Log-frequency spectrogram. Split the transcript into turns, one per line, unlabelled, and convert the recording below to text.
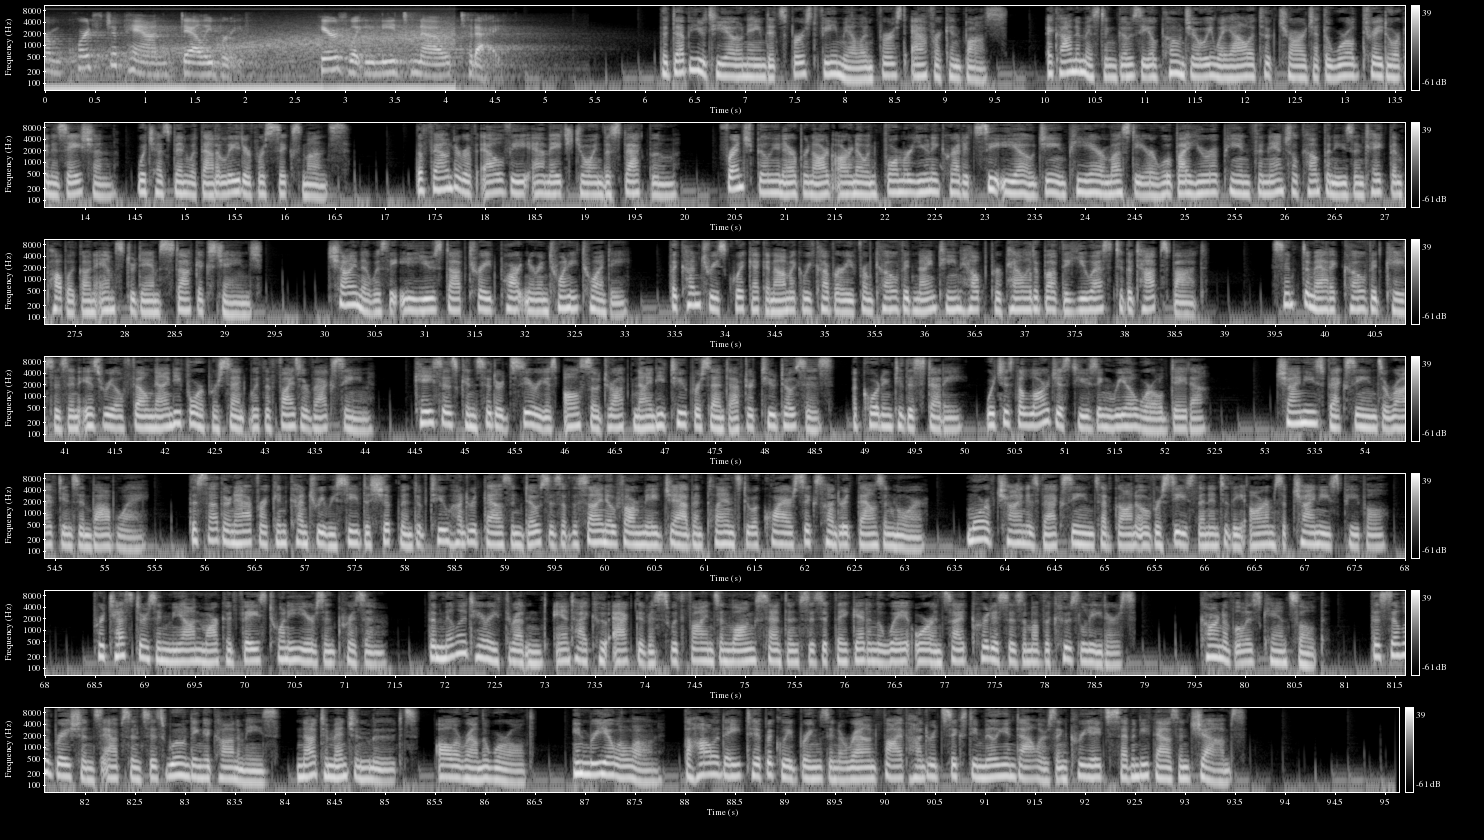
From Quartz Japan Daily Brief. Here's what you need to know today.
The WTO named its first female and first African boss. Economist Ngozi Okonjo-Iweala took charge at the World Trade Organization, which has been without a leader for six months. The founder of LVMH joined the SPAC boom. French billionaire Bernard Arnault and former Unicredit CEO Jean-Pierre Mustier will buy European financial companies and take them public on Amsterdam's stock exchange. China was the EU's top trade partner in 2020. The country's quick economic recovery from COVID 19 helped propel it above the US to the top spot. Symptomatic COVID cases in Israel fell 94% with the Pfizer vaccine. Cases considered serious also dropped 92% after two doses, according to the study, which is the largest using real world data. Chinese vaccines arrived in Zimbabwe. The southern African country received a shipment of 200,000 doses of the Sinopharm made jab and plans to acquire 600,000 more. More of China's vaccines have gone overseas than into the arms of Chinese people. Protesters in Myanmar could face 20 years in prison. The military threatened anti coup activists with fines and long sentences if they get in the way or incite criticism of the coup's leaders. Carnival is cancelled. The celebration's absence is wounding economies, not to mention moods, all around the world. In Rio alone, the holiday typically brings in around $560 million and creates 70,000 jobs.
